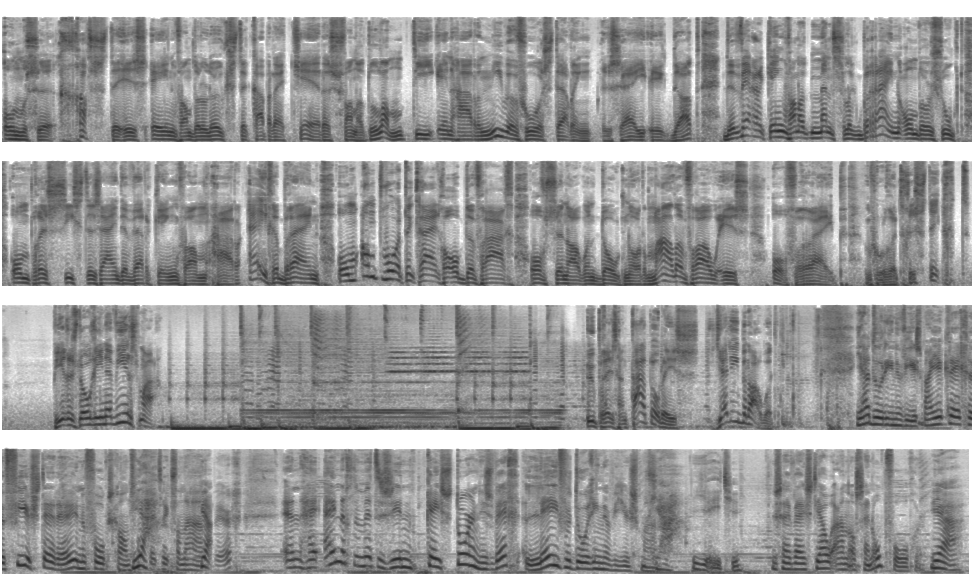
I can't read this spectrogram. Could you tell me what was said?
Onze gasten is een van de leukste cabaretières van het land... die in haar nieuwe voorstelling, zei ik dat... de werking van het menselijk brein onderzoekt... om precies te zijn de werking van haar eigen brein... om antwoord te krijgen op de vraag of ze nou een doodnormale vrouw is... of rijp voor het gesticht. Hier is Dorine Wiersma. Uw presentator is Jelly Brouwer. Ja, Dorine Wiersma, je kreeg vier sterren in de Volkskrant van Patrick van den Hagenberg. En hij eindigde met de zin... Kees Storn is weg, leven Dorine Wiersma. Ja, jeetje. Dus hij wijst jou aan als zijn opvolger. Ja.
